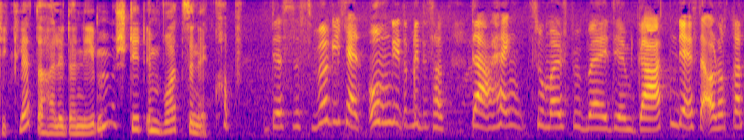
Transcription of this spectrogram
Die Kletterhalle daneben steht im Wortsinne Kopf. Das ist wirklich ein umgedrehtes Haus. Da hängt zum Beispiel bei dem Garten, der ist da auch noch dran,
